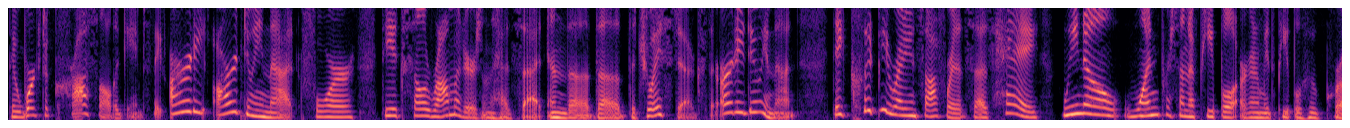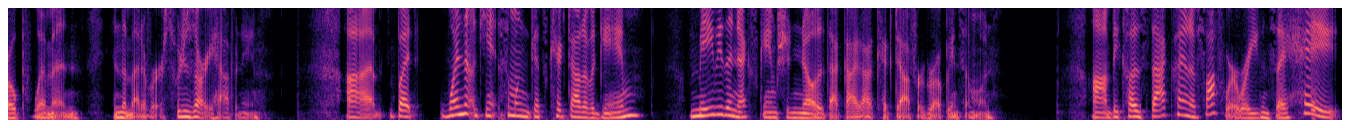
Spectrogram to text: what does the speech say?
They worked across all the games. They already are doing that for the accelerometers in the headset and the, the, the joysticks. They're already doing that. They could be writing software that says, hey, we know 1% of people are going to be the people who grope women in the metaverse, which is already happening. Uh, but when someone gets kicked out of a game, maybe the next game should know that that guy got kicked out for groping someone um, because that kind of software where you can say, hey,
